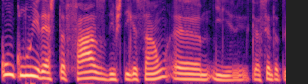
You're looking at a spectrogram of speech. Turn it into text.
Concluída esta fase de investigação, uh, e que assenta, que,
